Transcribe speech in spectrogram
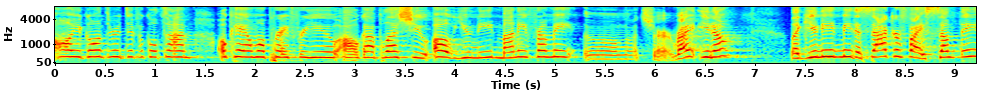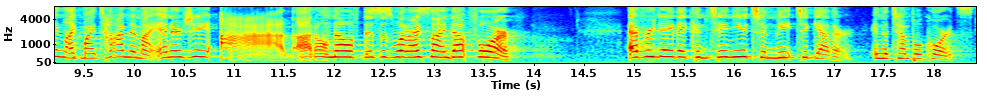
oh, you're going through a difficult time. Okay, I'm gonna pray for you. Oh, God bless you. Oh, you need money from me? Oh, I'm not sure, right? You know? Like, you need me to sacrifice something, like my time and my energy. Ah, I don't know if this is what I signed up for. Every day they continued to meet together in the temple courts.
